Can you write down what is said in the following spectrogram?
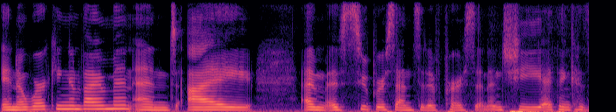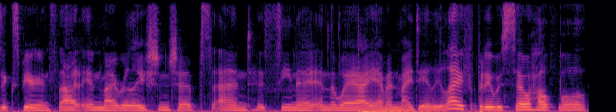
in a working environment, and I am a super sensitive person, and she, I think, has experienced that in my relationships and has seen it in the way I am in my daily life. But it was so helpful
